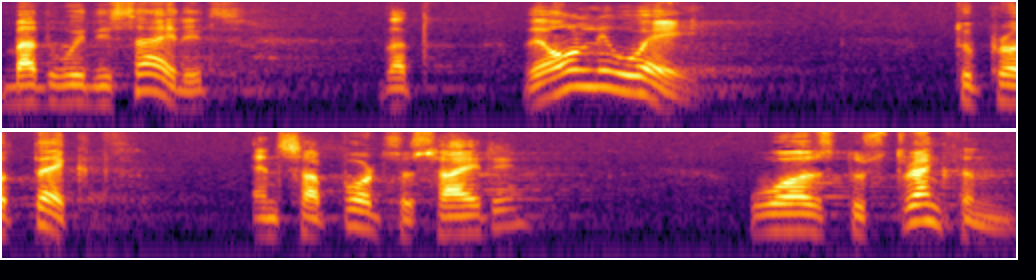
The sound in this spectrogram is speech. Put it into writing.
But we decided that the only way to protect and support society was to strengthen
